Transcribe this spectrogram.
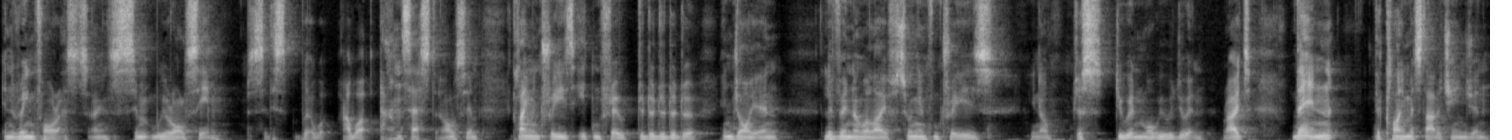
in the rainforests. Right? We were all same. This, our ancestor, all same. Climbing trees, eating fruit, enjoying, living our life, swinging from trees, you know, just doing what we were doing, right? Then the climate started changing.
